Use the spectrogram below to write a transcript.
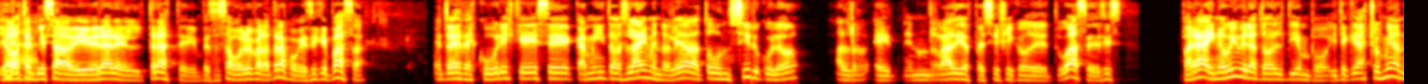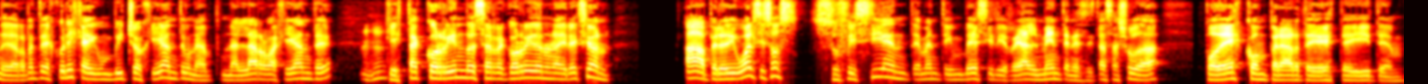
y a vos te empieza a vibrar el traste, y empezás a volver para atrás porque decís, ¿qué pasa? Entonces descubrís que ese caminito slime en realidad da todo un círculo al- eh, en un radio específico de tu base. Decís, pará, y no vibra todo el tiempo. Y te quedas chusmeando y de repente descubrís que hay un bicho gigante, una, una larva gigante, que está corriendo ese recorrido en una dirección. Ah, pero igual si sos suficientemente imbécil y realmente necesitas ayuda, podés comprarte este ítem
